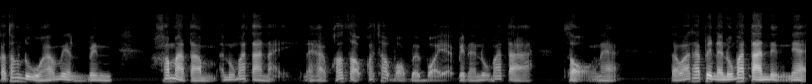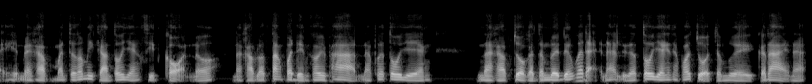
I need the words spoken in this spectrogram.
ก็ต้องดูครับเป็นเป็นเข้ามาตามอนุมาตราไหนนะครับ ข้อสอบก็ชอบออกบ่อยๆเป็นอนุมาตรา2นะแต่ว่าถ้าเป็นอนุมาตราหนึ่งเนี่ยเห็นไหมครับมันจะต้องมีการโต้แย้งสิทธิ์ก่อนเนาะนะครับแล้วตั้งประเด็นข้อพิพาทนะเพื่อโต้แย้ง นะครับโจทย์กับจำเลยเดิมก็ได้นะหรือจะโต้แย้งเฉพาะโจทย์จำเลยก็ได้นะ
